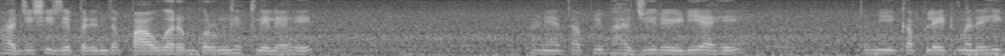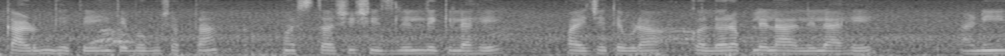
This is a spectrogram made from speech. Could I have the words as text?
भाजी शिजेपर्यंत पाव गरम करून घेतलेले आहेत आणि आता आपली भाजी रेडी आहे. तर मी एका प्लेटमध्येही काढून घेते. इथे बघू शकता मस्त अशी शिजलेली देखील आहे. पाहिजे तेवढा कलर आपल्याला आलेला आहे. आणि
